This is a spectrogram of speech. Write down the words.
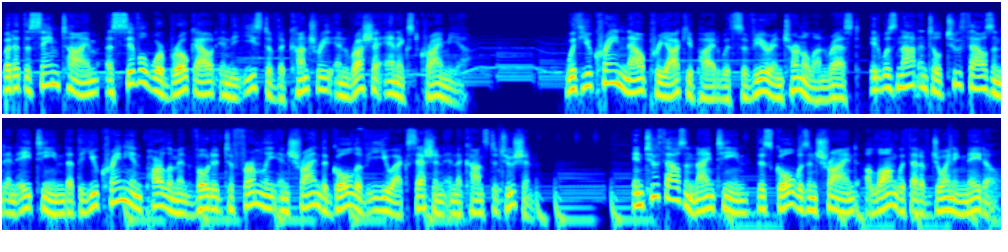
but at the same time, a civil war broke out in the east of the country and Russia annexed Crimea. With Ukraine now preoccupied with severe internal unrest, it was not until 2018 that the Ukrainian parliament voted to firmly enshrine the goal of EU accession in the constitution. In 2019, this goal was enshrined along with that of joining NATO.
